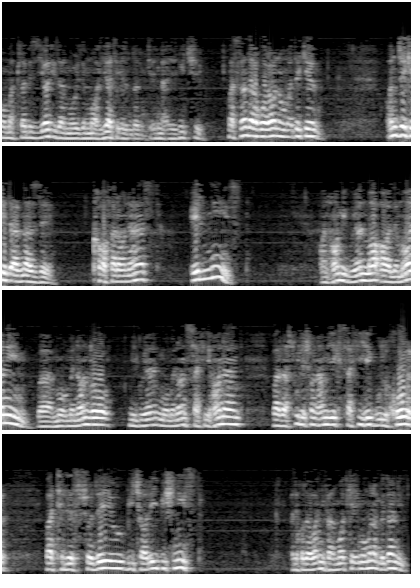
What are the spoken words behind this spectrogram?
ما مطلب زیادی در مورد ماهیت علم داریم که علم حقیقی چیه مثلا در قرآن آمده که آنچه که در نزد کافران است علم نیست. آنها می‌گویند ما عالمانیم و مؤمنان رو می‌گویند مؤمنان صفیحانند و رسولشان هم یک صفیح گولخور و تلس شده و بیچاره بیش نیست. ولی خداوند میفرماد که این مؤمنان بدانید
